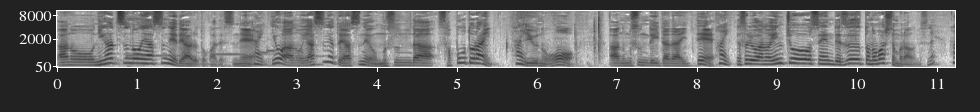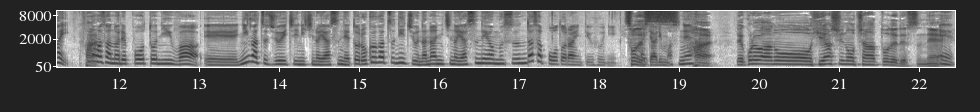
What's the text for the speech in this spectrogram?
あの2月の安値であるとかですね、要はあの安値と安値を結んだサポートラインっていうのを、あの結んでいただいて、はい、それをあの延長線でずっと伸ばしてもらうんですね。はい。福永さんのレポートには、えー、2月11日の安値と6月27日の安値を結んだサポートラインというふうに書いてありますね。はい。で、これはあの、冷やしのチャートでですね、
